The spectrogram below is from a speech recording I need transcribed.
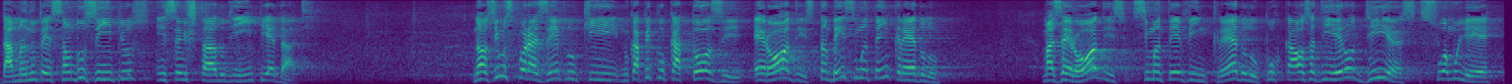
da manutenção dos ímpios em seu estado de impiedade. Nós vimos, por exemplo, que no capítulo 14, Herodes também se mantém incrédulo. Mas Herodes se manteve incrédulo por causa de Herodias, sua mulher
